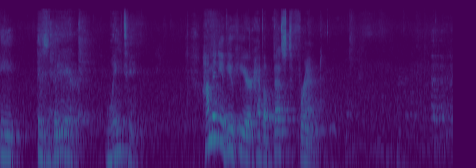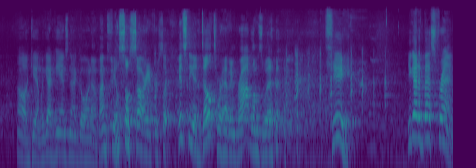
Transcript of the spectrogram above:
He is there waiting. How many of you here have a best friend? Oh, again, we got hands not going up. I feel so sorry for so. It's the adults we're having problems with. Gee, you got a best friend.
